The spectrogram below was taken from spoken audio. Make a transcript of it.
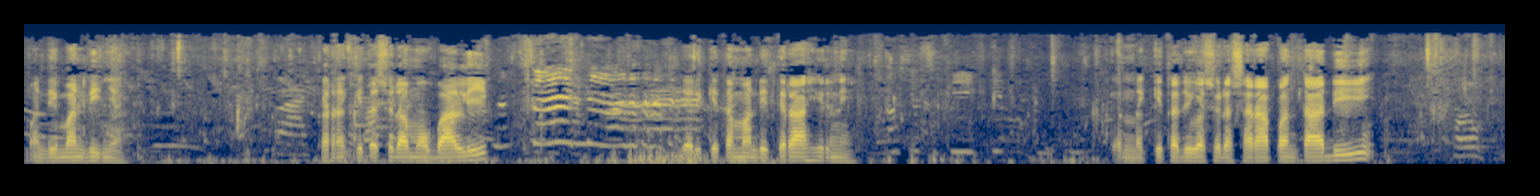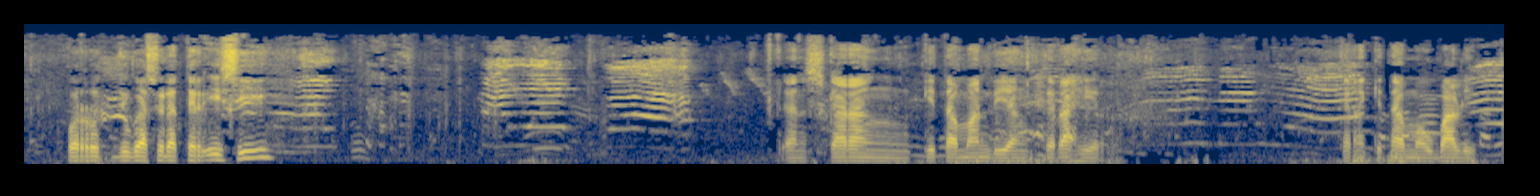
Mandi-mandinya. Karena kita sudah mau balik. Jadi kita mandi terakhir nih. Karena kita juga sudah sarapan tadi. Perut juga sudah terisi. Dan sekarang kita mandi yang terakhir. Karena kita mau balik.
